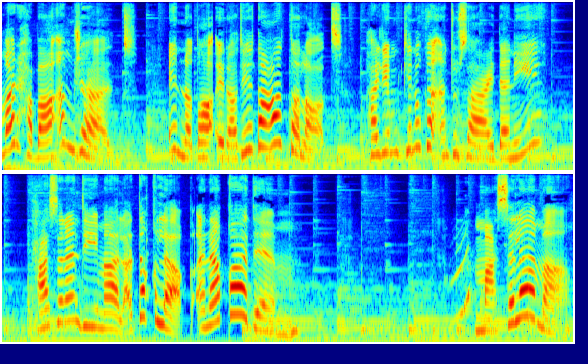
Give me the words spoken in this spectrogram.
مرحبا أمجد إن طائرتي تعطلت. هل يمكنك أن تساعدني؟ حسنا ديما لا تقلق. أنا قادم. مع السلامة.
